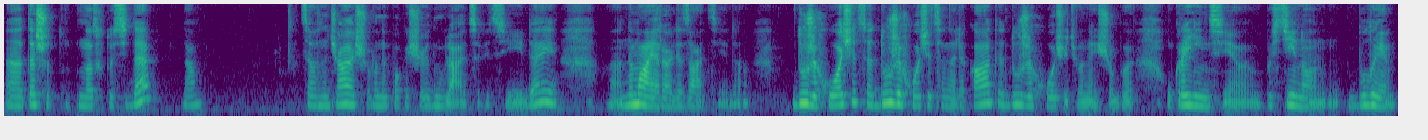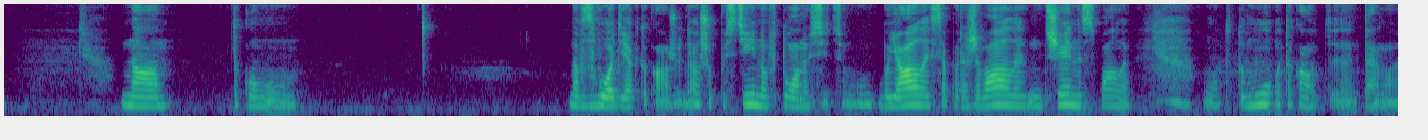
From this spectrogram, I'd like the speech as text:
Е, Те, що тут у нас хтось іде, да, це означає, що вони поки що відмовляються від цієї ідеї. Е, Немає реалізації. Да. Дуже хочеться, дуже хочеться налякати, дуже хочуть вони, щоб українці постійно були на такому на взводі, як то кажуть, да, щоб постійно в тонусі цьому боялися, переживали, ночей не спали. От, тому отака от е, тема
